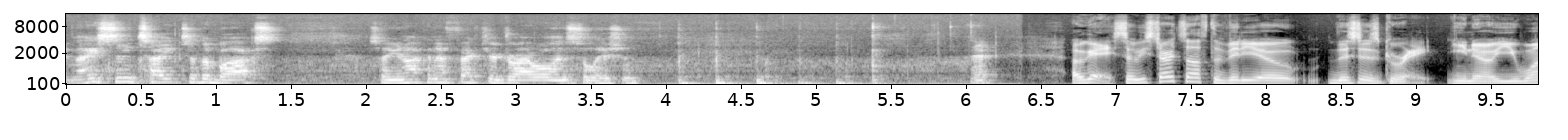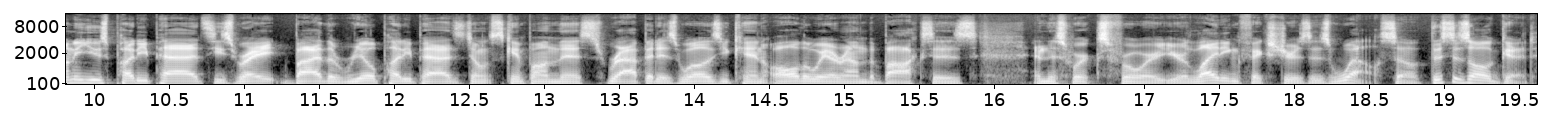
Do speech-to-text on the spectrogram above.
Nice and tight to the box, so you're not going to affect your drywall installation. Okay, so he starts off the video. This is great. You know, you want to use putty pads. He's right. Buy the real putty pads. Don't skimp on this. Wrap it as well as you can all the way around the boxes. And this works for your lighting fixtures as well. So this is all good.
